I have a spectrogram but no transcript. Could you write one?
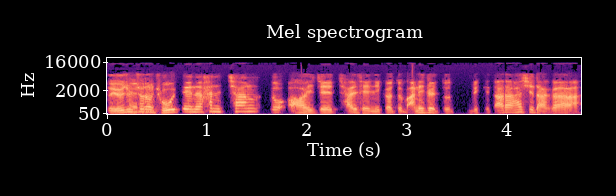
또 요즘처럼 네네. 좋을 때는 한창 또 아 이제 잘 되니까 또 많이들 또 이렇게 따라 하시다가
